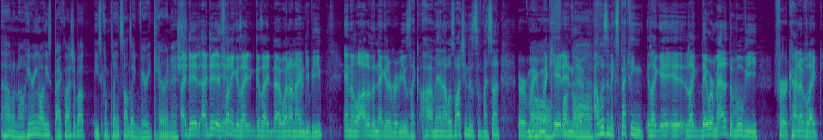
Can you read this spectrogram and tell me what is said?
I don't know. Hearing all these backlash about these complaints sounds like very Karenish. I did. I did. It's Yeah. funny because I because I, I went on IMDb and a lot of the negative reviews like, oh man, I was watching this with my son or my, my Oh, kid and off. I wasn't expecting like it, it like they were mad at the movie for kind of like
